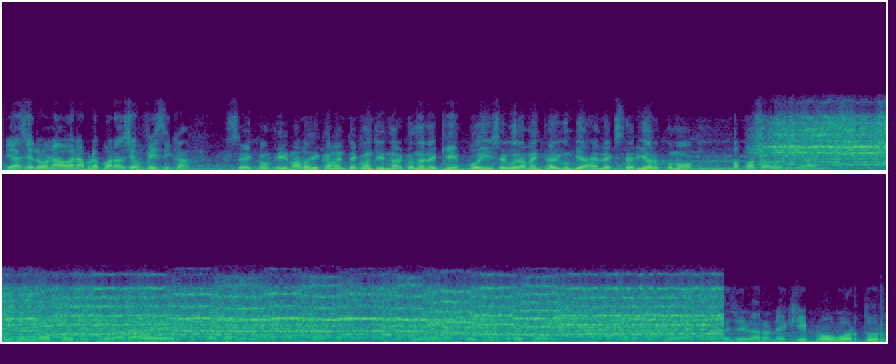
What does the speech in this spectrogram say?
y hacer una buena preparación física. Se confirma, lógicamente, continuar con el equipo y seguramente algún viaje el exterior, como ha pasado este año. Sí, señor. Pues esperar a ver qué pasa en el bueno, pues siempre con, con de llegar a un equipo World Tour.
